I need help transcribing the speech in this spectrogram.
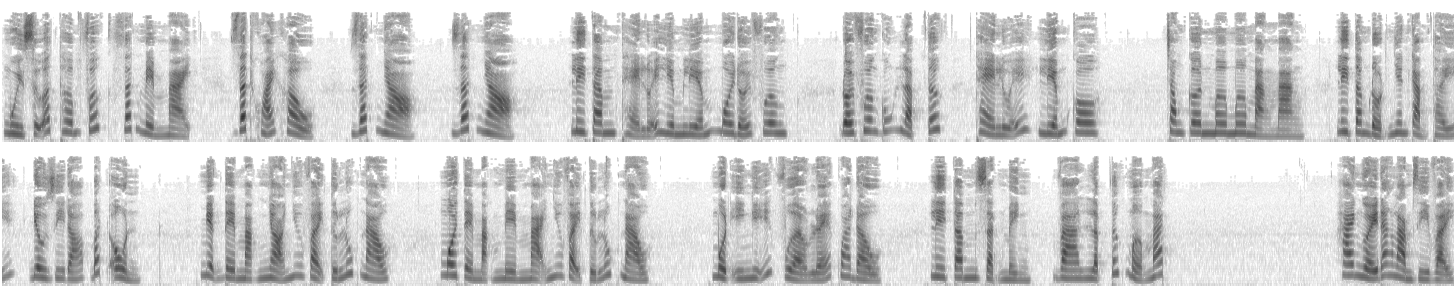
Mùi sữa thơm phức, rất mềm mại, rất khoái khẩu, rất nhỏ, rất nhỏ. Ly tâm thẻ lưỡi liếm liếm môi đối phương. Đối phương cũng lập tức thẻ lưỡi liếm cô. Trong cơn mơ mơ màng màng, Ly tâm đột nhiên cảm thấy điều gì đó bất ổn. Miệng tề mặc nhỏ như vậy từ lúc nào? Môi tề mặc mềm mại như vậy từ lúc nào? Một ý nghĩ vừa lóe qua đầu. Ly tâm giật mình và lập tức mở mắt. Hai người đang làm gì vậy?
